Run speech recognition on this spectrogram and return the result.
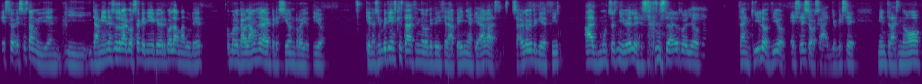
eso, eso, está muy bien. y, también es otra cosa que tiene que ver con la madurez como lo que hablamos de la depresión, rollo, tío. Que no siempre tienes que estar haciendo lo que te dice la peña que hagas. ¿Sabes lo que te quiero decir? A muchos niveles, ¿sabes, rollo? Tranquilo, tío. Es eso, o sea, yo qué sé, mientras no,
